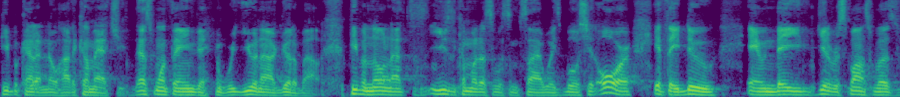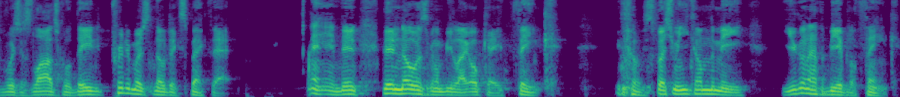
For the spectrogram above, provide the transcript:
people kind of know how to come at you that's one thing that you and I are good about people know not to usually come at us with some sideways bullshit or if they do and they get a response from us which is logical they pretty much know to expect that and then they know it's going to be like, okay, think. Especially when you come to me, you're going to have to be able to think.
